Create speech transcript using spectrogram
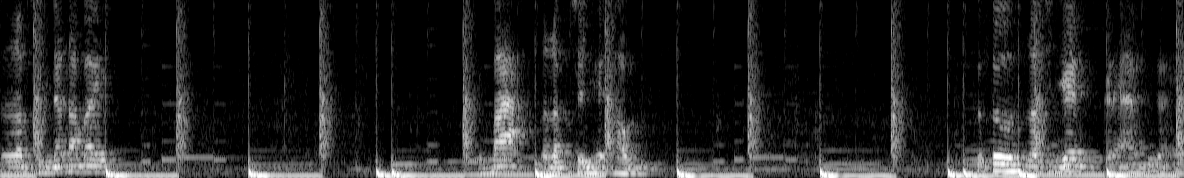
là lập trình database. Thứ ba là lập trình hệ thống. Tư là lập trình game, Cái này ai cũng thích cả.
